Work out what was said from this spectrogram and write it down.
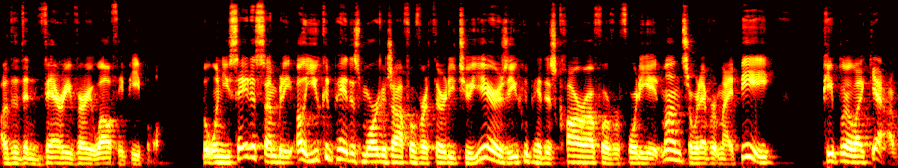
other than very very wealthy people. But when you say to somebody, "Oh, you can pay this mortgage off over 32 years, or you can pay this car off over 48 months, or whatever it might be," people are like, "Yeah,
